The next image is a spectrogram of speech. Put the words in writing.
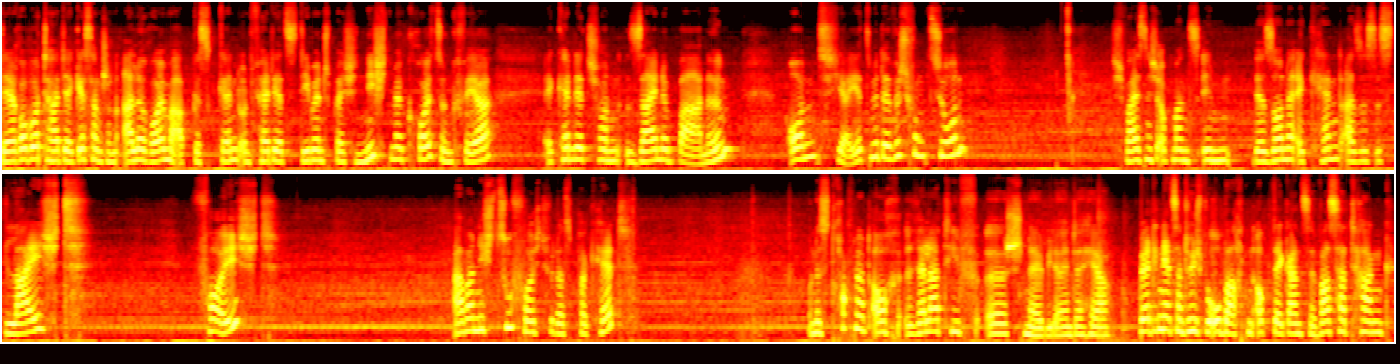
Der Roboter hat ja gestern schon alle Räume abgescannt und fährt jetzt dementsprechend nicht mehr kreuz und quer. Er kennt jetzt schon seine Bahnen. Und ja, jetzt mit der Wischfunktion. Ich weiß nicht, ob man es in der Sonne erkennt. Also es ist leicht feucht, aber nicht zu feucht für das Parkett. Und es trocknet auch relativ äh, schnell wieder hinterher. Ich werde ihn jetzt natürlich beobachten, ob der ganze Wassertank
